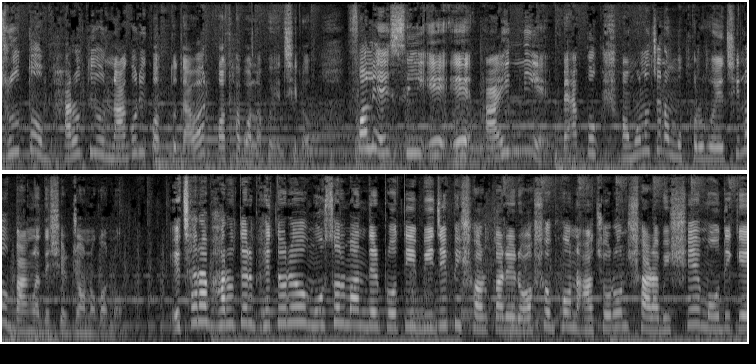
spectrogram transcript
দ্রুত ভারতীয় নাগরিকত্ব দেওয়ার কথা বলা হয়েছিল। ফলে সিএএ আইন নিয়ে ব্যাপক সমালোচনা মুখর হয়েছিল বাংলাদেশের জনগণও। এছাড়া ভারতের ভেতরেও মুসলমানদের প্রতি বিজেপি সরকারের অশোভন আচরণ সারা বিশ্বে মোদীকে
